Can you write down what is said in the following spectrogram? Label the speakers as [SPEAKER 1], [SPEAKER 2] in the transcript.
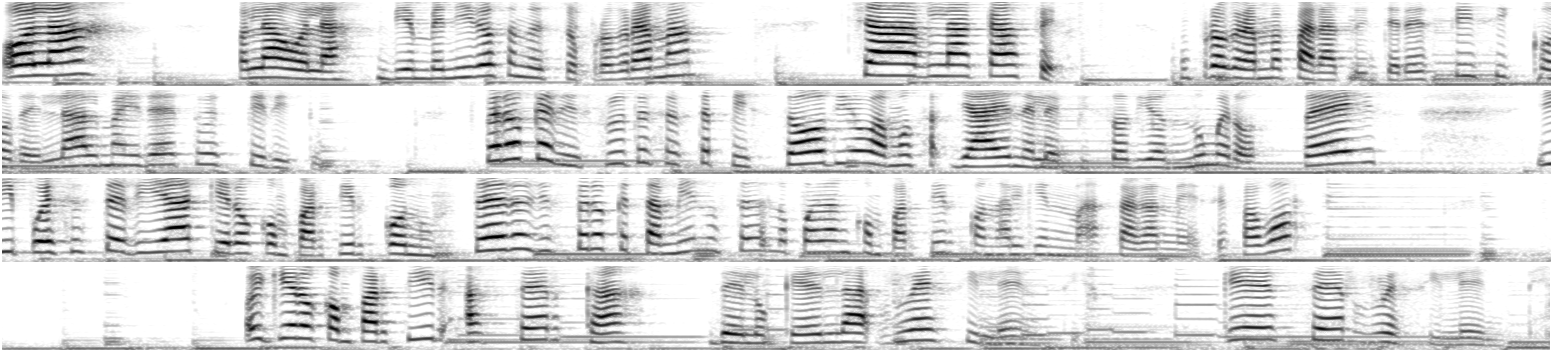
[SPEAKER 1] Hola, hola, hola. Bienvenidos a nuestro programa Charla Café, un programa para tu interés físico del alma y de tu espíritu. Espero que disfrutes este episodio. Vamos ya en el episodio número 6. Y pues este día quiero compartir con ustedes y espero que también ustedes lo puedan compartir con alguien más. Háganme ese favor. Hoy quiero compartir acerca de lo que es la resiliencia es ser resiliente.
